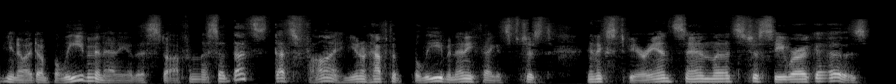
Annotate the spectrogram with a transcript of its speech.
you know I don't believe in any of this stuff." And I said, "That's that's fine. You don't have to believe in anything. It's just an experience, and let's just see where it goes."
